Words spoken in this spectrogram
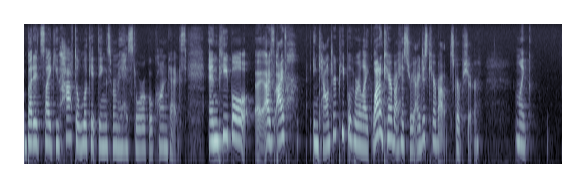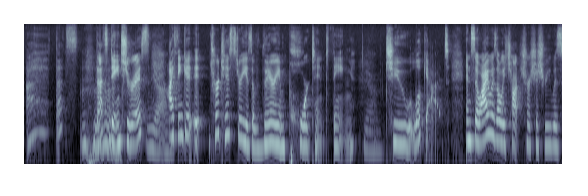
but it's like you have to look at things from a historical context. And people i've i've encountered people who are like well i don't care about history. I just care about scripture i'm like uh, that's that's dangerous Yeah. i think it, it church history is a very important thing yeah, to look at. And so I was always taught church history was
